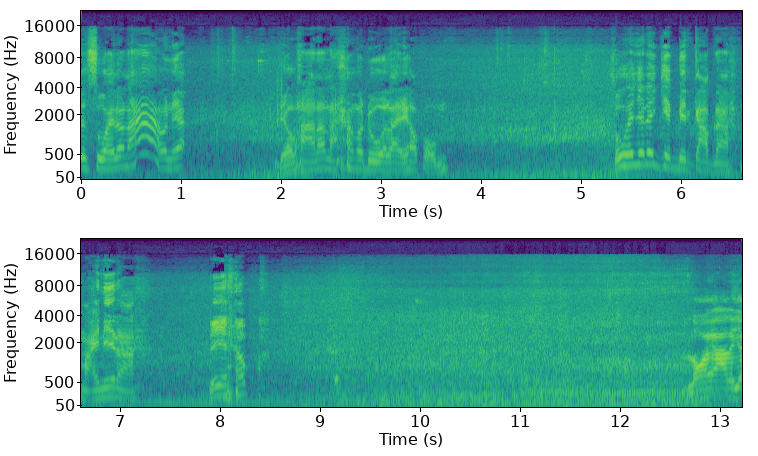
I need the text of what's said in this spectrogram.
จะซวยแล้วนะวันเนี้ย เดี๋ยวพาน้านามาดูอะไรครับ ผมสงสัยจะได้เก็บเบ็ดกลับนะหมายนี้นะนี่ครับรอยอารย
